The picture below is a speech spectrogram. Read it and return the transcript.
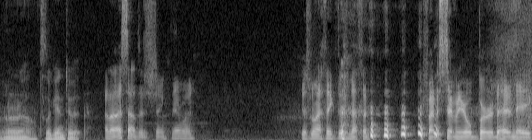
I don't know. Let's look into it. I know that sounds interesting. Never mind. Just when I think there's nothing, I find a seven-year-old bird that had an egg.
